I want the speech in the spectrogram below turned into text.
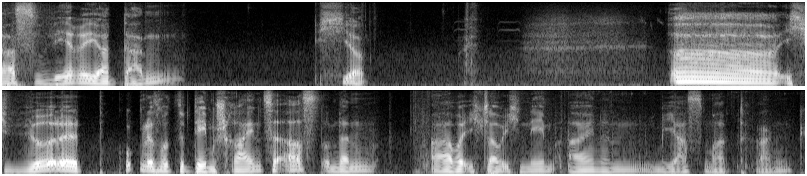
Das wäre ja dann hier. Äh, ich würde gucken, dass wir zu dem Schrein zuerst und dann... Aber ich glaube, ich nehme einen Miasma-Trank.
